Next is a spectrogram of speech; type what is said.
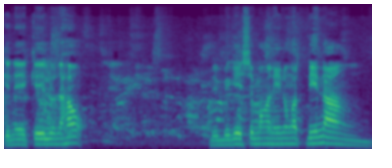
Kinikilo na ho. Bibigay sa mga ninong at ninang.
